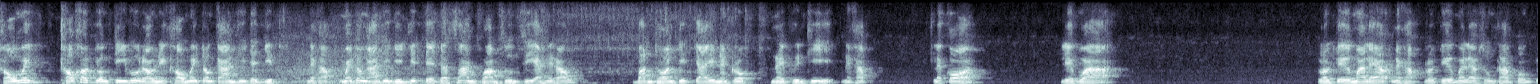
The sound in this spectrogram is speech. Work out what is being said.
เขาไม่เขาเข้าโจมตีพวกเราเนี่ยเขาไม่ต้องการที่จะยึดนะครับ ไม่ต้องการที่จะยึดแต่จะสร้างความสูญเสียให้เราบั่นทอนจิตใจนักรบในพื้นที่นะครับ แล้วก็เรียกว่า เราเจอมาแล้วนะครับ เราเจอมาแล้วสงครามกองโจ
